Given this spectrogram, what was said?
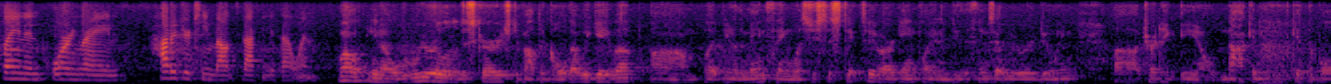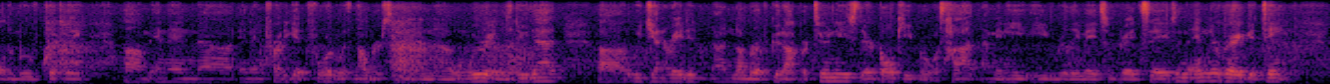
playing in pouring rain. How did your team bounce back and get that win? Well, you know, we were a little discouraged about the goal that we gave up, um, but you know, the main thing was just to stick to our game plan and do the things that we were doing. Uh, try to, you know, knock and move, get the ball to move quickly, um, and then uh, and then try to get forward with numbers. And uh, when we were able to do that, uh, we generated a number of good opportunities. Their goalkeeper was hot. I mean, he, he really made some great saves, and, and they're a very good team.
